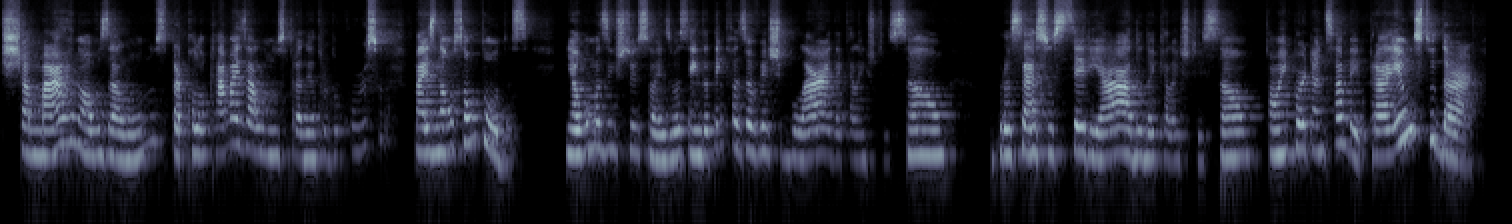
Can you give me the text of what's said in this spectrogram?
chamar novos alunos, para colocar mais alunos para dentro do curso, mas não são todas. Em algumas instituições, você ainda tem que fazer o vestibular daquela instituição, o processo seriado daquela instituição. Então, é importante saber. Para eu estudar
